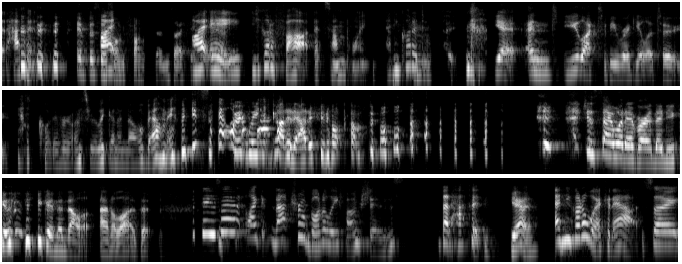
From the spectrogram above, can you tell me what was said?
that happen. Emphasis I- on functions, I think. yeah. i.e., you got to fart at some point, and you got to hmm. do it too. Yeah, and you like to be regular too. oh God, everyone's really going to know about me when you say like we can cut it out if you're not comfortable. Just say whatever, and then you can you can anal- analyze it. But these are like natural bodily functions that happen. Yeah, and you got to work it out. So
